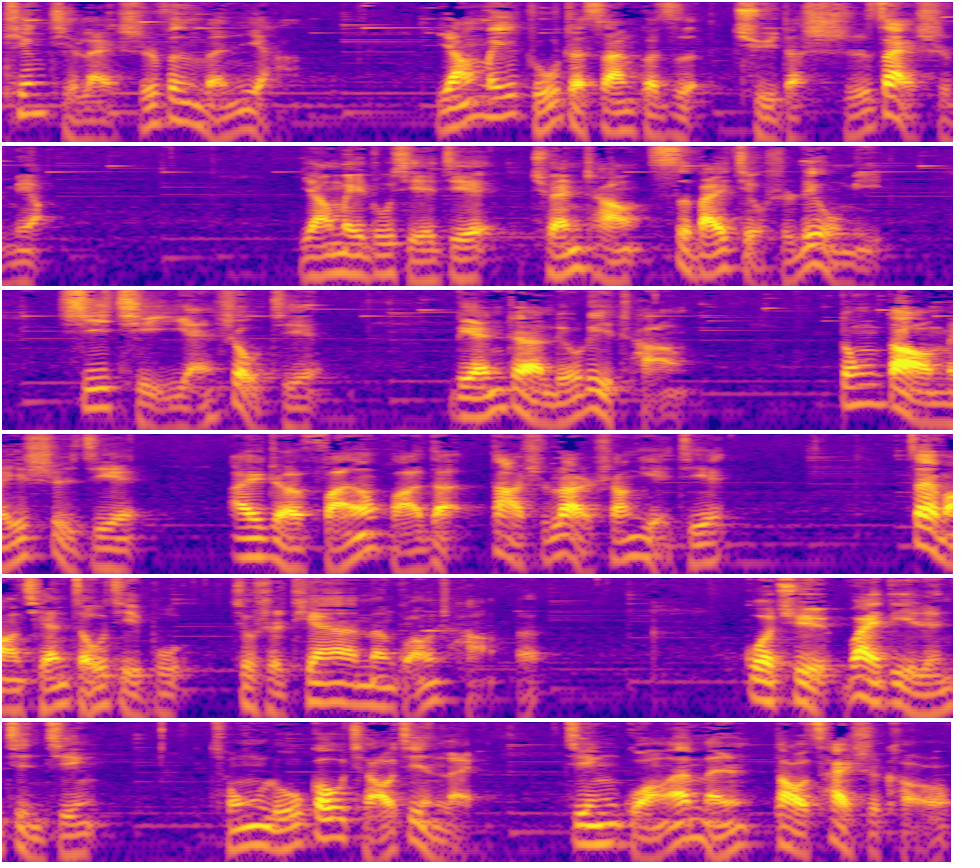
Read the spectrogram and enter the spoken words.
听起来十分文雅，杨梅竹这三个字取得实在是妙。杨梅竹斜街全长四百九十六米，西起延寿街，连着琉璃厂，东到梅市街，挨着繁华的大石烂商业街，再往前走几步就是天安门广场了。过去外地人进京，从卢沟桥进来，经广安门到菜市口。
